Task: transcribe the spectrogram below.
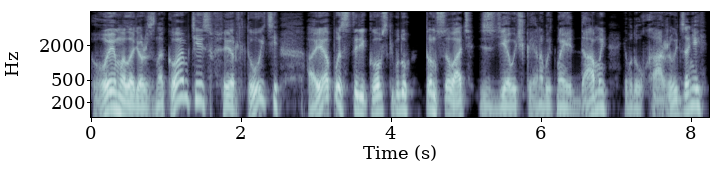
вы, молодежь, знакомьтесь, флиртуйте, а я по-стариковски буду танцевать с девочкой, она будет моей дамой, я буду ухаживать за ней.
